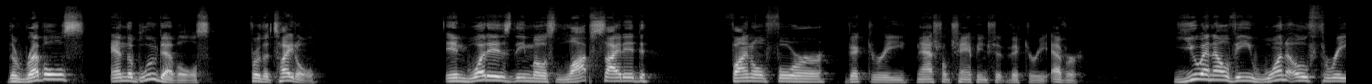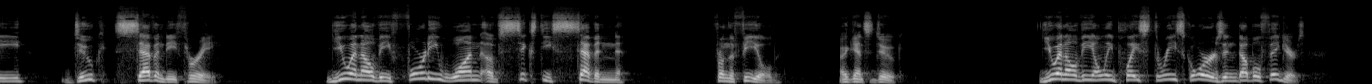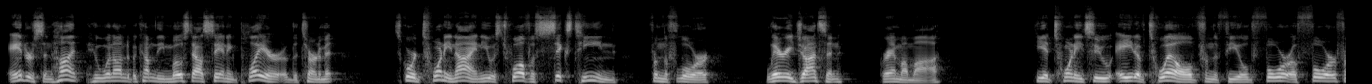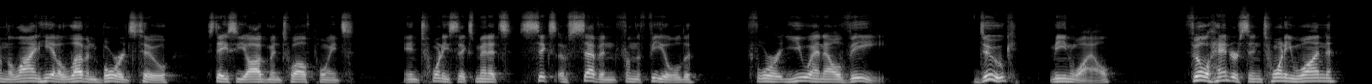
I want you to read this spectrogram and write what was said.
The Rebels and the Blue Devils for the title in what is the most lopsided Final Four victory, national championship victory ever. UNLV 103, Duke 73. UNLV 41 of 67 from the field against Duke. UNLV only placed three scorers in double figures. Anderson Hunt, who went on to become the most outstanding player of the tournament, scored 29. He was 12 of 16 from the floor. Larry Johnson, grandmama, he had 22, 8 of 12 from the field, 4 of 4 from the line. He had 11 boards too. Stacey Augmon, 12 points in 26 minutes, 6 of 7 from the field for UNLV. Duke, meanwhile, Phil Henderson, 21.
